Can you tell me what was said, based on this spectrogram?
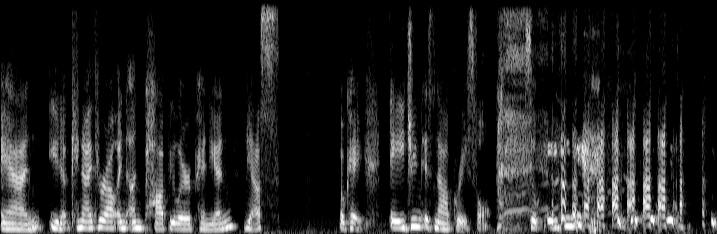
And, you know, can I throw out an unpopular opinion? Yes. Okay, aging is not graceful. So aging.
